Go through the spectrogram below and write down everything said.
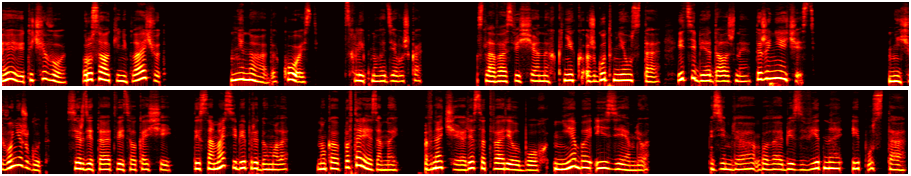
«Эй, ты чего? Русалки не плачут?» «Не надо, Кость», — схлипнула девушка. «Слова священных книг жгут мне уста, и тебе должны, ты же нечисть». «Ничего не жгут», — сердито ответил Кощей. «Ты сама себе придумала. Ну-ка, повторяй за мной. Вначале сотворил Бог небо и землю. Земля была безвидна и пуста,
